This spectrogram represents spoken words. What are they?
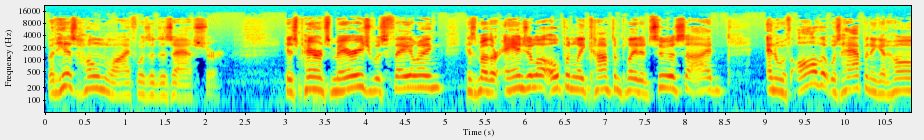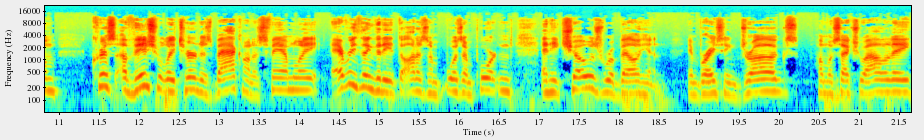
but his home life was a disaster. His parents' marriage was failing, his mother Angela openly contemplated suicide, and with all that was happening at home, Chris eventually turned his back on his family, everything that he thought was important, and he chose rebellion, embracing drugs, homosexuality,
